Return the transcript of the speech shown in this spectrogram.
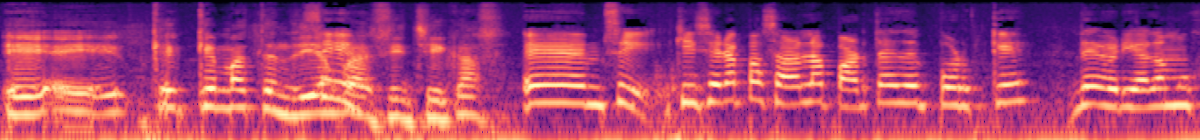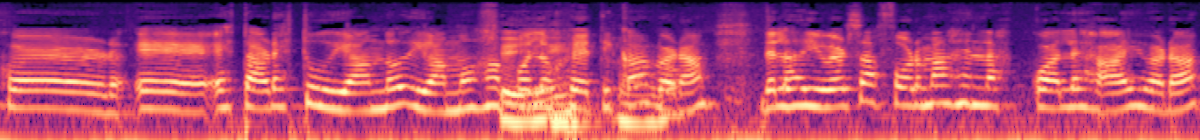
Eh, eh, ¿qué, qué más tendrían Sí. para decir, chicas? Eh, sí, quisiera pasar a la parte de por qué debería la mujer eh, estar estudiando, digamos, Sí, apologética, claro. ¿verdad? De las diversas formas en las cuales hay, ¿verdad?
